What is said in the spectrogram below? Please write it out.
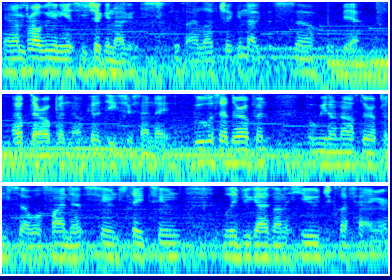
And I'm probably gonna get some chicken nuggets because I love chicken nuggets. So yeah, I hope they're open though because it's Easter Sunday. Google said they're open, but we don't know if they're open, so we'll find out soon. Stay tuned. We'll leave you guys on a huge cliffhanger.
